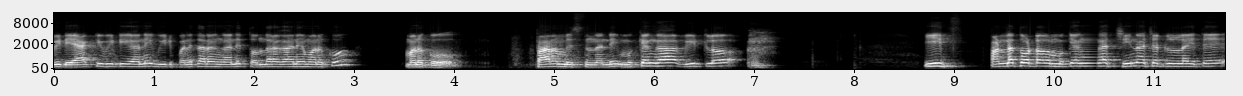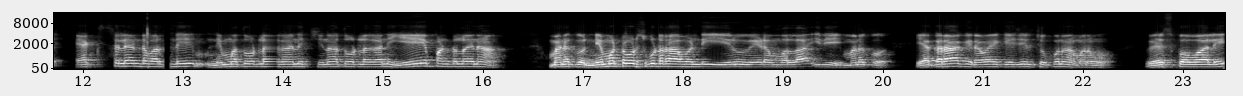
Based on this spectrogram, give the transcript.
వీటి యాక్టివిటీ కానీ వీటి పనితనం కానీ తొందరగానే మనకు మనకు ప్రారంభిస్తుందండి. ముఖ్యంగా వీటిలో ఈ పండ్ల తోటలు ముఖ్యంగా చీనా చెట్లలో అయితే ఎక్సలెంట్ వర్క్ అండి. నిమ్మ తోటలు కానీ చీనా తోటలు కానీ ఏ పంటలో అయినా మనకు నిమ్మటోడ్స్ కూడా రావండి. ఎరువు వేయడం వల్ల ఇది మనకు ఎకరాకి ఇరవై కేజీల చొప్పున మనము వేసుకోవాలి.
